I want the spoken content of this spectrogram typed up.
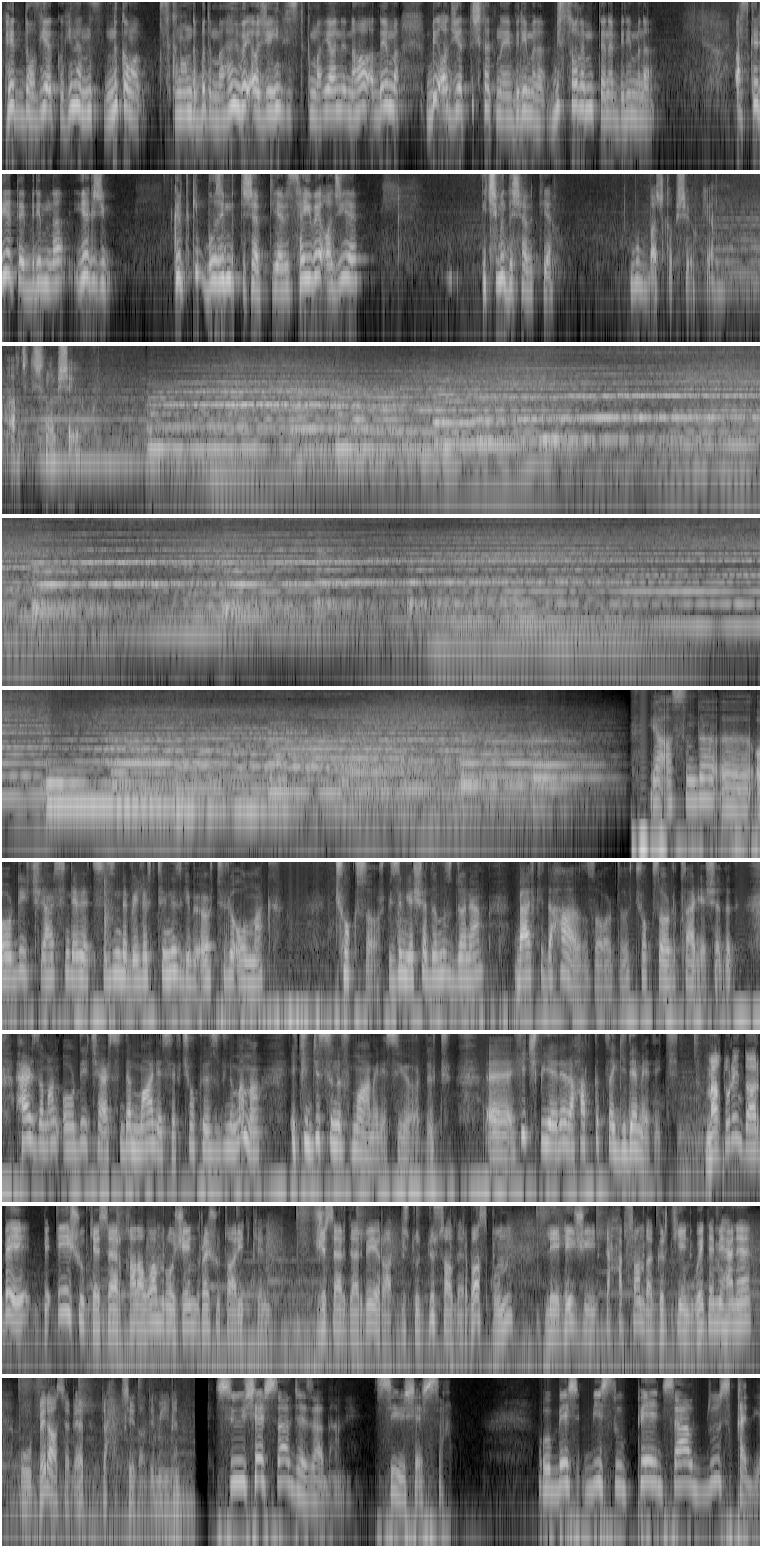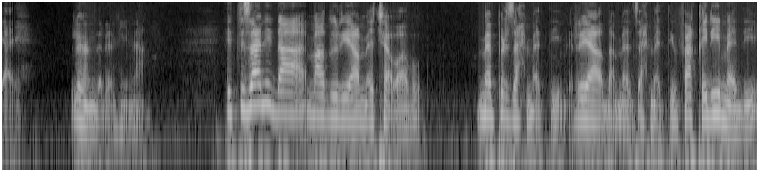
ped daviye ko hina nikama sıkınanda bidim hem ve acıya hin histikma yani naha adayma bir acıya tiştekne birimine bir salam tane birimine askeriyete birimine yakji kırtki bozim tişebtiye ve sayı ve acıya içimi dışarıya. Bu başka bir şey yok ya. Acı dışında bir şey yok. Ya aslında e, ordu içerisinde evet sizin de belirttiğiniz gibi örtülü olmak çok zor. Bizim yaşadığımız dönem belki daha zordu. Çok zorluklar yaşadık. Her zaman ordu içerisinde maalesef çok üzgünüm ama ikinci sınıf muamelesi gördük. E, hiçbir yere rahatlıkla gidemedik. Mexdurên darbeyê bi êş û keser qala wan rojên reş û tarî dikin. Ji ser derbeyê ra 22 sal derbas bûn, لێ هێژی دە حەبسان دا گرتیین وێ دەمی هەنە و بلا سەبەب دە حەبسێدا دەمێنن. سی شش سال جێزادانێ. سی شش سال و بیست و پێنج سال دووس قەدیایە لە هەندرن هینا. اتزانی دا مەغدوریامە چاوا بوو. مە پر زەحمەتی ڕیادا مە زەحمەتی و فەقیری مەدی.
